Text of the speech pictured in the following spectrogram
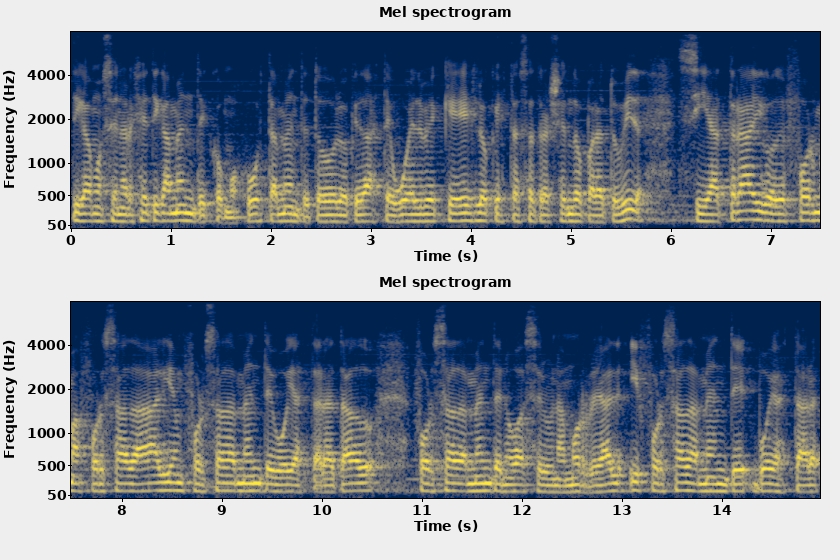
digamos, energéticamente, como justamente todo lo que das te vuelve, qué es lo que estás atrayendo para tu vida. Si atraigo de forma forzada a alguien, forzadamente voy a estar atado, forzadamente no va a ser un amor real y forzadamente voy a estar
